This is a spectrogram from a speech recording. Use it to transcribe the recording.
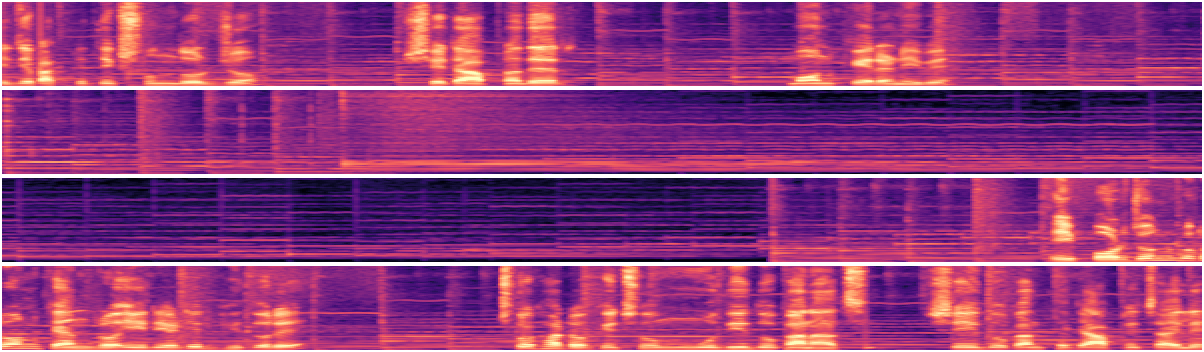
এই যে প্রাকৃতিক সৌন্দর্য, সেটা আপনাদের মন কেড়ে নিবে। এই পর্যটন কেন্দ্র এরিয়াটির ভিতরে ছোটখাটো কিছু মুদি দোকান আছে। সেই দোকান থেকে আপনি চাইলে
